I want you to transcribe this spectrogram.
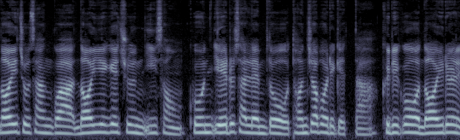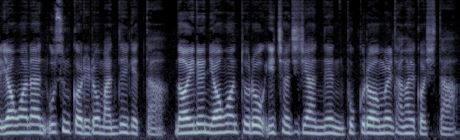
너희 조상과 너희에게 준 이성 곧 예루살렘도 던져버리겠다. 그리고 너희를 영원한 웃음거리로 만들겠다. 너희는 영원토록 잊혀지지 않는 부끄러움을 당할 것이다.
